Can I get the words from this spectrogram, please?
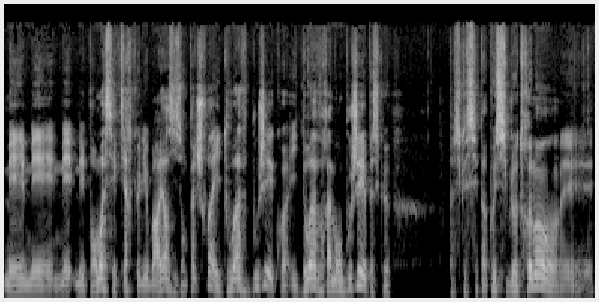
Mais, mais, mais, mais pour moi, c'est clair que les Warriors, ils n'ont pas le choix. Ils doivent bouger, quoi. Ils doivent vraiment bouger parce que parce que c'est pas possible autrement. Et...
